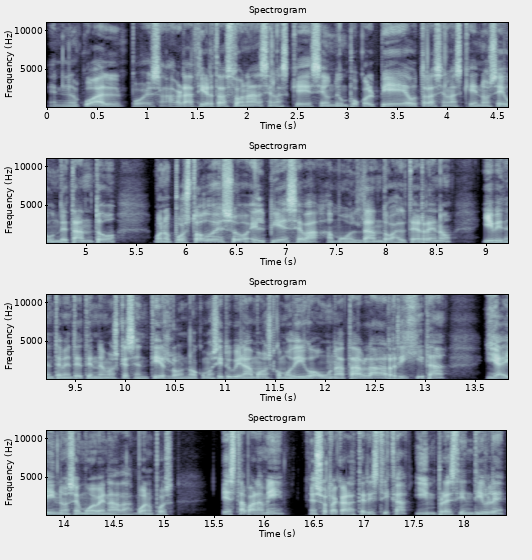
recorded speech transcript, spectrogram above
en el cual pues habrá ciertas zonas en las que se hunde un poco el pie, otras en las que no se hunde tanto. Bueno, pues todo eso el pie se va amoldando al terreno y evidentemente tenemos que sentirlo, no como si tuviéramos, como digo, una tabla rígida y ahí no se mueve nada. Bueno, pues esta para mí es otra característica imprescindible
